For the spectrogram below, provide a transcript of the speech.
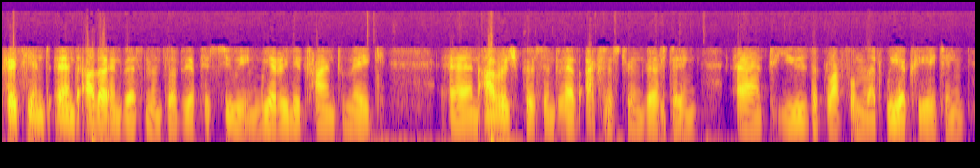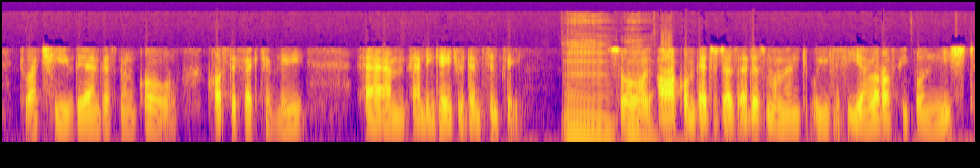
Prescient and other investments that we are pursuing, we are really trying to make an average person to have access to investing and to use the platform that we are creating to achieve their investment goal cost effectively um, and engage with them simply. Mm, so mm. our competitors at this moment, we see a lot of people niched,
